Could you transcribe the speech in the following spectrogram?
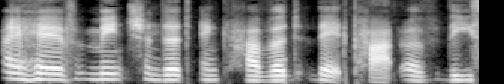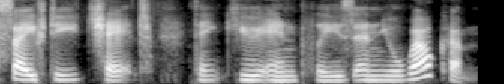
I have mentioned it and covered that part of the safety chat. Thank you and please and you're welcome.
